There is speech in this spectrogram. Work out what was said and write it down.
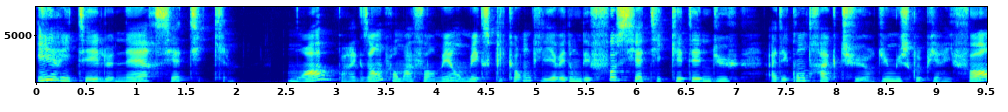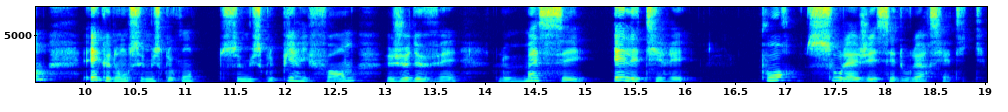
irriter le nerf sciatique. Moi, par exemple, on m'a formé en m'expliquant qu'il y avait donc des fausses sciatiques qui étaient dues à des contractures du muscle piriforme et que donc ce muscle, ce muscle piriforme, je devais le masser et l'étirer pour soulager ces douleurs sciatiques.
